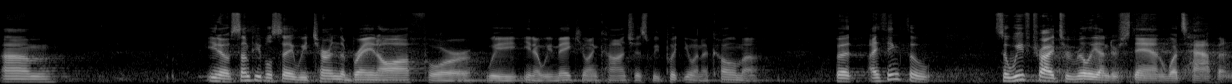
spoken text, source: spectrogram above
Um, you know, some people say we turn the brain off or we, you know, we make you unconscious, we put you in a coma. But I think the, so we've tried to really understand what's happened.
